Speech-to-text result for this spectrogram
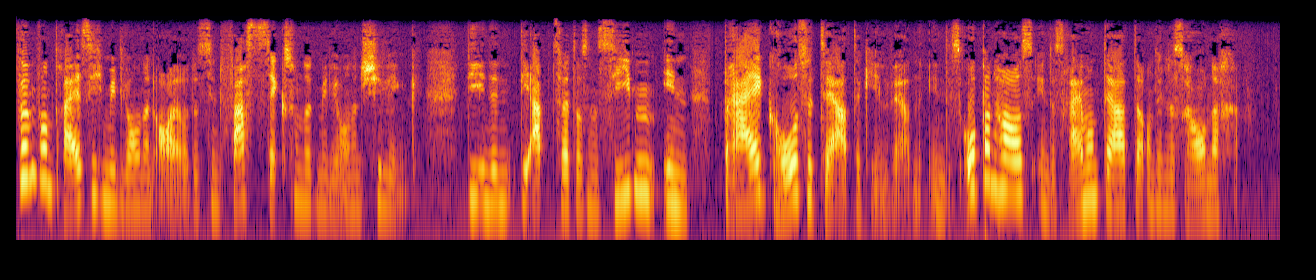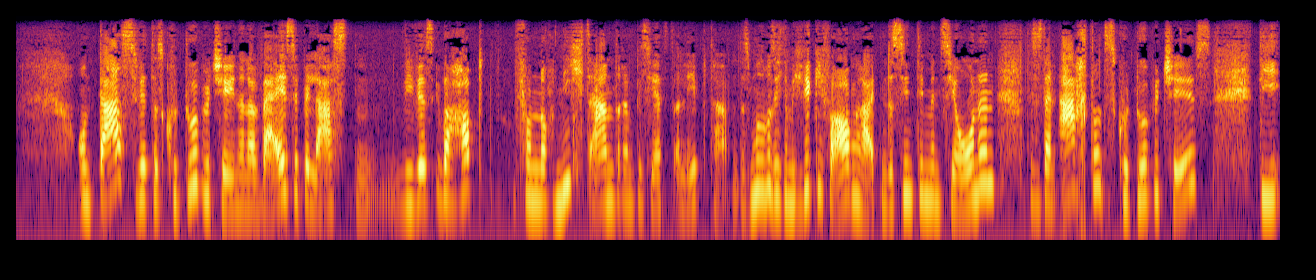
35 Millionen Euro, das sind fast 600 Millionen Schilling, die, in den, die ab 2007 in drei große Theater gehen werden. In das Opernhaus, in das Raimund Theater und in das Raunacher. Und das wird das Kulturbudget in einer Weise belasten, wie wir es überhaupt von noch nichts anderem bis jetzt erlebt haben. Das muss man sich nämlich wirklich vor Augen halten. Das sind Dimensionen, das ist ein Achtel des Kulturbudgets, die,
